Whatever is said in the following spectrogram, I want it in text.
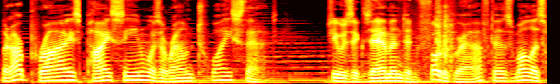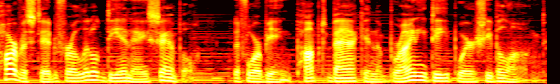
but our prize piscine was around twice that. She was examined and photographed as well as harvested for a little DNA sample before being popped back in the briny deep where she belonged.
